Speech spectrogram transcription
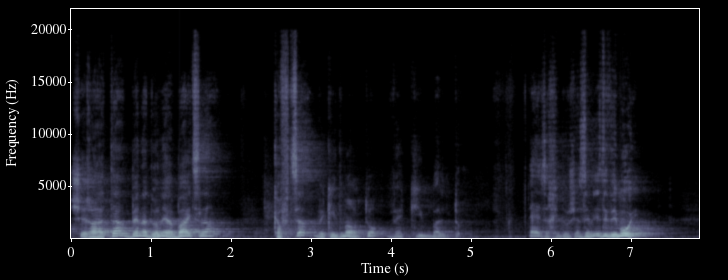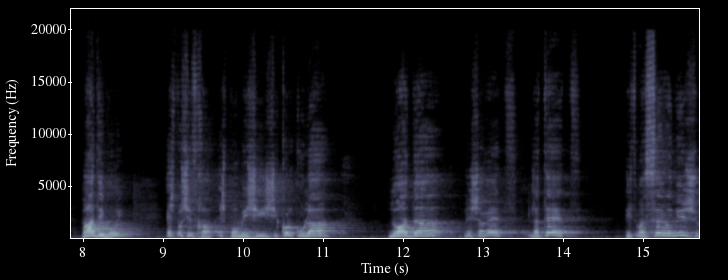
שראתה בין אדוני הבית אצלה, קפצה וקידמה אותו וקיבלתו. איזה חידוש, איזה, איזה דימוי. מה הדימוי? יש פה שפחה, יש פה מישהי שכל כולה נועדה לשרת, לתת, להתמסר למישהו.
